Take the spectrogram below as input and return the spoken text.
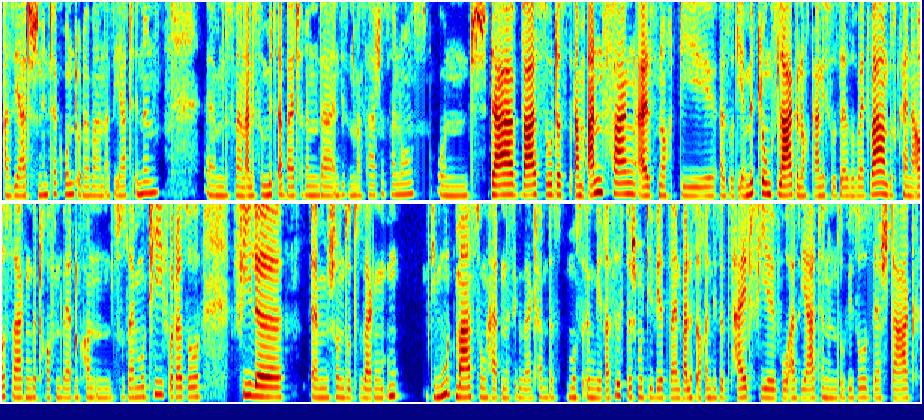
asiatischen Hintergrund oder waren AsiatInnen. Ähm, das waren alles so Mitarbeiterinnen da in diesen Massagesalons. Und da war es so, dass am Anfang, als noch die, also die Ermittlungslage noch gar nicht so sehr so weit war und dass keine Aussagen getroffen werden konnten zu seinem Motiv oder so, viele ähm, schon sozusagen die Mutmaßung hatten, dass sie gesagt haben, das muss irgendwie rassistisch motiviert sein, weil es auch in diese Zeit fiel, wo Asiatinnen sowieso sehr stark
